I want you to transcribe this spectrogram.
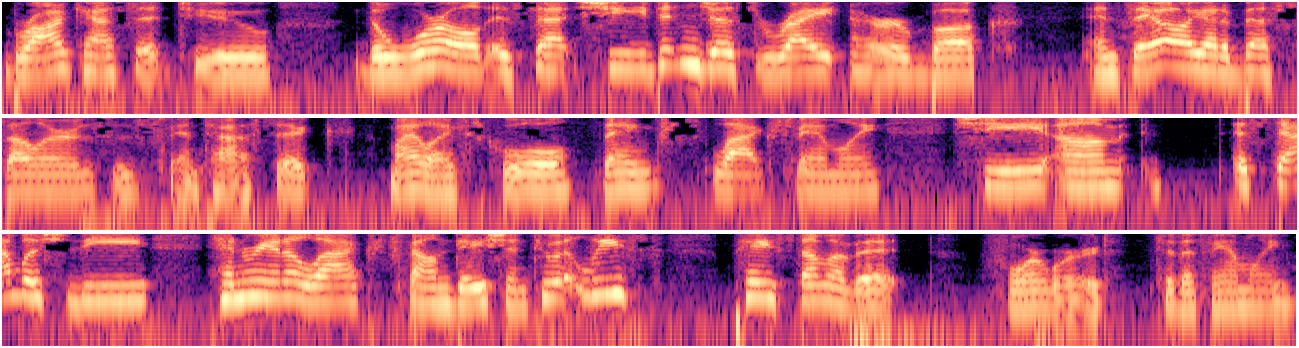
broadcast it to the world, is that she didn't just write her book and say, "Oh, I got a bestseller. This is fantastic. My life's cool. Thanks, Lacks family." She um, established the Henrietta Lacks Foundation to at least pay some of it forward to the family.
